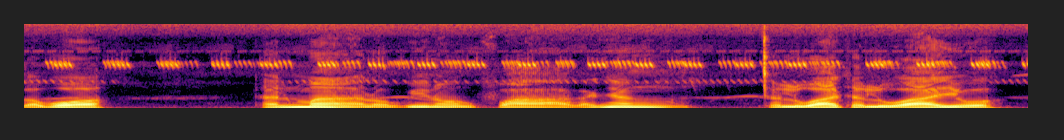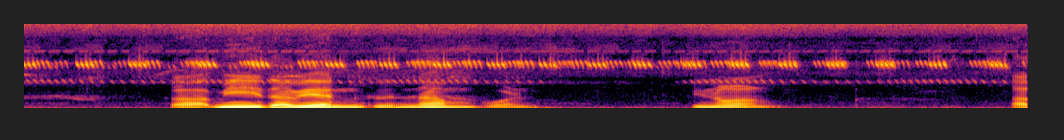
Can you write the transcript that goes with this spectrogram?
ก็บ่ทันมาหรอกพี่น้องฟ้าก็ยังฉลัวฉลัวอยู่ก็มีตะเวนขึ้นน้ำพุ่นพี่น้องก็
